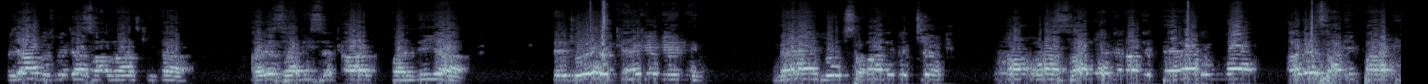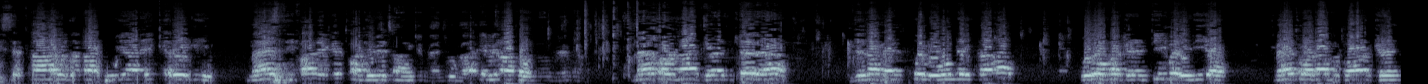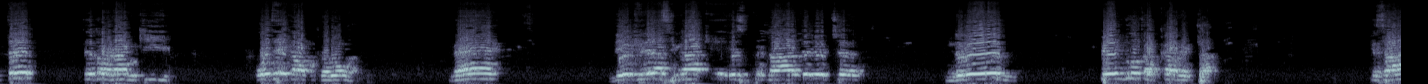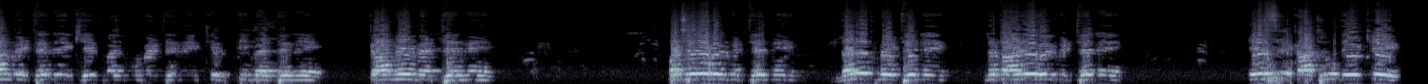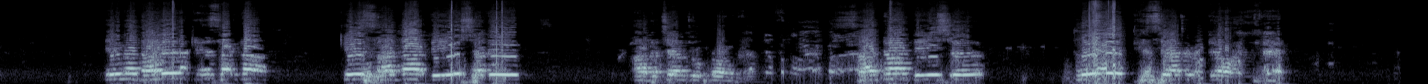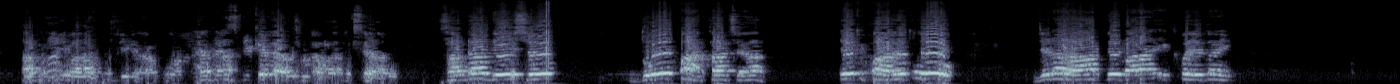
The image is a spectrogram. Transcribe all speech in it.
50-55 ਸਾਲ ਰਾਜ ਕੀਤਾ ਅਗਰ ਸਾਡੀ ਸਰਕਾਰ ਬਣਦੀ ਆ ਤੇ ਜੋ ਕਹਿ ਕੇ ਗਏ ਨੇ ਮੈਂ ਲੋਕ ਸਭਾ ਦੇ ਵਿੱਚ ਉਹਨਾਂ ਉਹਨਾਂ ਸਾਰੀਆਂ ਗੱਲਾਂ ਤੇ ਪੈਰਾ ਦੂੰਗਾ ਅਗਰ ਸਾਡੀ ਪਾਰਟੀ ਸਰਕਾਰ ਉਹਦਾ ਪੂਰੀਆਂ ਨਹੀਂ ਕਰੇਗੀ, ਮੈਂ ਅਸਤੀਫਾ ਦੇ ਕੇ ਤੁਹਾਡੇ ਵਿੱਚ ਆਣ ਕੇ ਬਹਿ ਜਾਊਗਾ। ਇਹ ਮੇਰਾ ਤੁਹਾਨੂੰ ਰਹੇਗਾ ਮੈਂ ਤੁਹਾਡਾ ਗਰੰਟਰ ਹਾਂ। ਜਿਹਦਾ ਬੈਂਕ ਤੋਂ ਲੋਨ ਲੈਂਦਾ ਨਾ ਉਦੋਂ ਆਪਾਂ ਗਰੰਟੀ ਭਰੀ ਦੀ ਆ ਮੈਂ ਤੁਹਾਡਾ ਬਤੌਰ ਗਰੰਟਰ ਤੇ ਤੁਹਾਡਾ ਵਕੀਲ ਉਥੇ ਕੰਮ ਕਰੂੰਗਾ। ਮੈਂ ਦੇਖ ਰਿਹਾ ਸੀਗਾ ਕਿ ਇਸ ਪੰਡਾਲ ਦੇ ਵਿੱਚ ਨਰੋਲ ਪੇਂਡੂ ਤਬਕਾ ਬੈਠਾ। ਕਿਸਾਨ ਬੈਠੇ ਨੇ, ਖੇਤ ਮਜ਼ਦੂਰ ਬੈਠੇ ਨੇ, ਕਿਰਤੀ ਬੈਠੇ ਨੇ, ਕਾਮੇ ਬੈਠੇ ਨੇ, ਪਛੜੇ ਹੋਏ ਬੈਠੇ ਨੇ, ਦਲਿਤ ਬੈਠੇ ਨੇ, ਲਤਾੜੇ ਹੋਏ ਬੈਠੇ ਨੇ। ਇਸ ਇਕੱਠ ਨੂੰ ਦੇਖ ਕੇ ਇਹ ਮੈਂ ਦਾਅਵੇ ਨਾਲ ਕਹਿ ਸਕਦਾ ਕਿ ਸਾਡਾ ਦੇਸ਼ ਅਤੇ ਆ ਬੱਚਿਆਂ ਨੂੰ ਚੁੱਪ ਸਾਡਾ ਦੇਸ਼ ਦੋ ਹਿੱਸਿਆਂ ਚ ਵੰਡਿਆ ਹੋਇਆ ਹੈ ਆਪਣੀ ਆਵਾਜ਼ ਪੁੱਛੀ ਕਰਾਂਗਾ ਮੈਂ ਸਪੀਕਰ ਦਾ ਛੋਟਾ ਬੜਾ ਬਖਸ਼ਿਆ ਲਾਓ ਸਾਡਾ ਦੇਸ਼ ਦੋ ਭਾਰਤਾਂ ਚ ਆ। ਇੱਕ ਭਾਰਤ ਉਹ ਜਿਹੜਾ ਰਾਤ ਦੇ 12 1 ਵਜੇ ਤਾਈਂ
